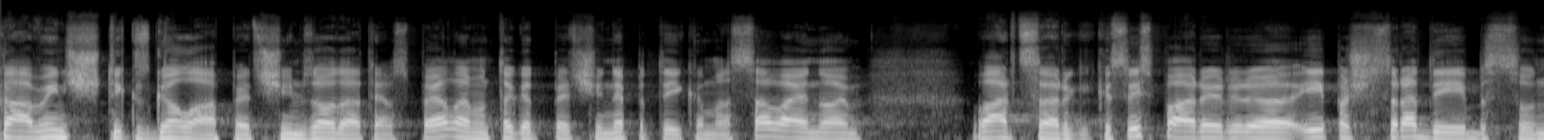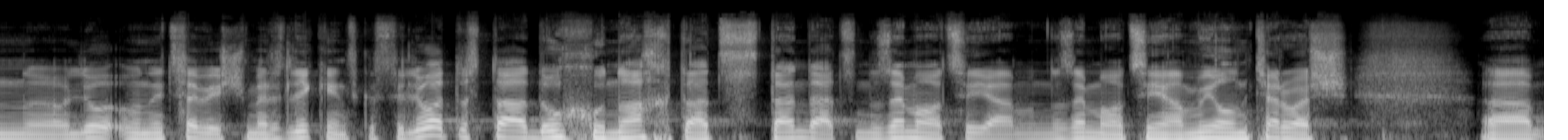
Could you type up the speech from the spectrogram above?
kā viņš tiks galā pēc šīm zaudētajām spēlēm un tagad pēc šī nepatīkamā savainojuma. Vārdsargi, kas vispār ir ā, īpašas radības, un, ļo- un it sevišķi Merzlikins, kas ir ļoti uz tādu uhu, nah, tāds standārts un uz emocijām, un uz emocijām vilni ķerošs. Uh,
